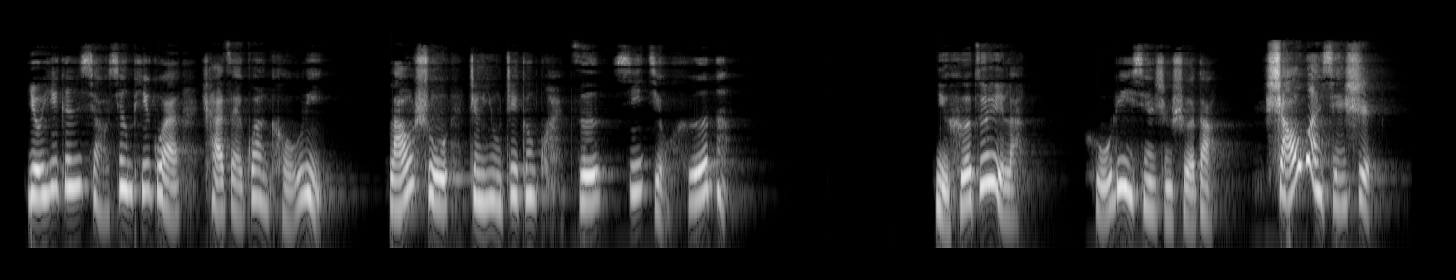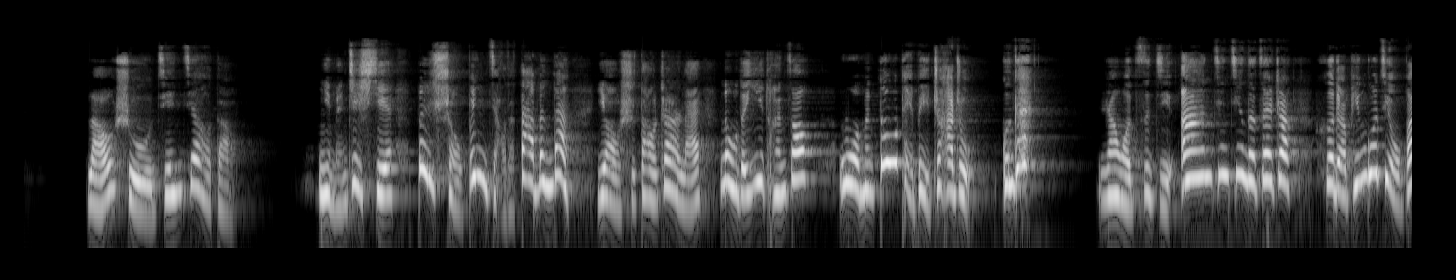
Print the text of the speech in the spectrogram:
有一根小橡皮管插在罐口里，老鼠正用这根管子吸酒喝呢。你喝醉了，狐狸先生说道：“少管闲事！”老鼠尖叫道：“你们这些笨手笨脚的大笨蛋，要是到这儿来弄得一团糟，我们都得被抓住！滚开，让我自己安安静静的在这儿喝点苹果酒吧。”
